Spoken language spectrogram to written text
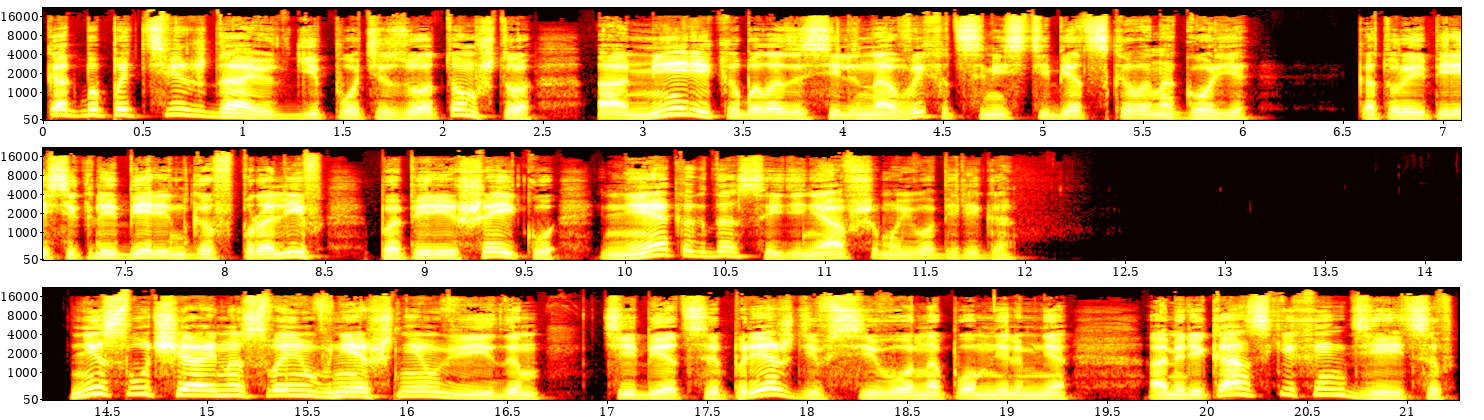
как бы подтверждают гипотезу о том, что Америка была заселена выходцами с Тибетского Нагорья, которые пересекли Берингов пролив по перешейку, некогда соединявшему его берега. Не случайно своим внешним видом тибетцы прежде всего напомнили мне американских индейцев,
